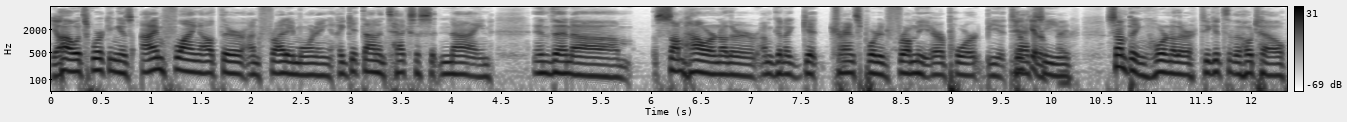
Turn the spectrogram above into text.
Yep. How it's working is I'm flying out there on Friday morning. I get down in Texas at nine, and then um, somehow or another I'm gonna get transported from the airport, be it a taxi or something or another, to get to the hotel.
